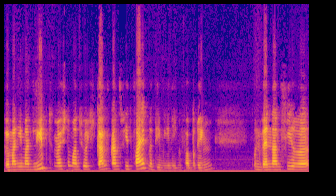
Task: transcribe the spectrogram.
wenn man jemanden liebt, möchte man natürlich ganz, ganz viel Zeit mit demjenigen verbringen. Und wenn dann Tiere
